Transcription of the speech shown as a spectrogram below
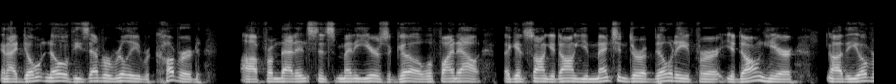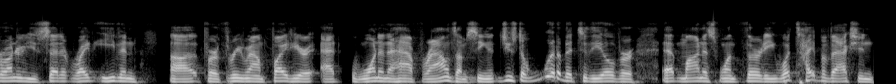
And I don't know if he's ever really recovered uh, from that instance many years ago. We'll find out against Song Yadong. You mentioned durability for Yadong here. Uh, the over under, you said it right even uh, for a three round fight here at one and a half rounds. I'm seeing it just a little bit to the over at minus 130. What type of action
